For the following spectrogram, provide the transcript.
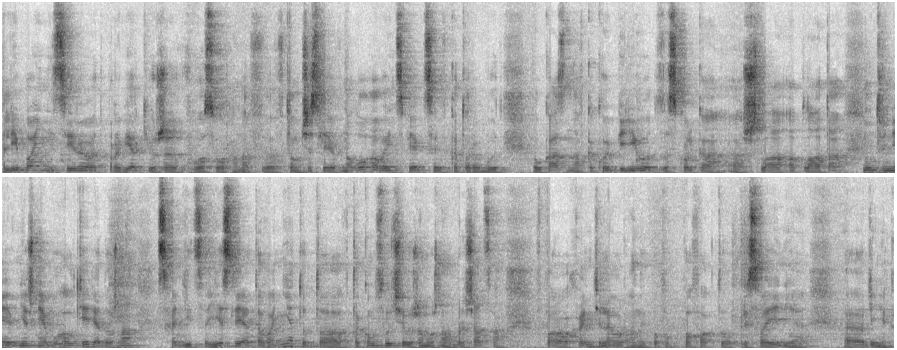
либо инициировать проверки уже в госорганах, э, в том числе в налоговой инспекции, в которой будет указано, в какой период, за сколько э, шла оплата. Внутренняя и внешняя бухгалтерия должна сходиться. Если этого нет, то в таком случае уже можно обращаться в правоохранительные органы по, по факту присвоения э, денег.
